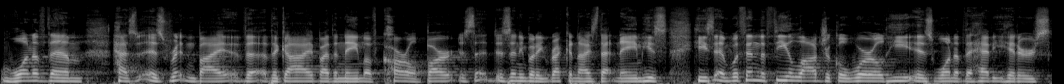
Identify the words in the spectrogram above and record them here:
one of them has is written by the the guy by the name of Karl Barth. Does that, does anybody recognize that name? He's he's and within the theological world, he is one of the heavy hitters.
